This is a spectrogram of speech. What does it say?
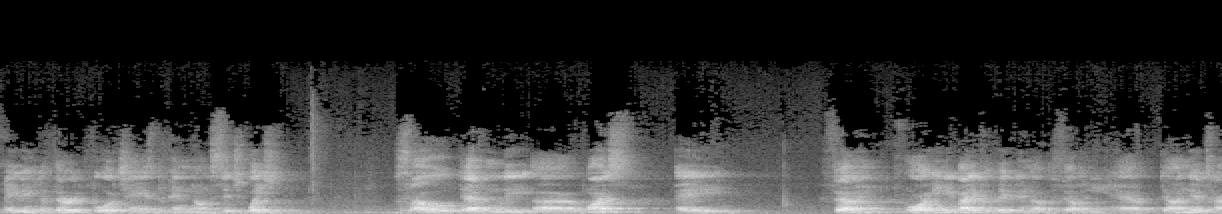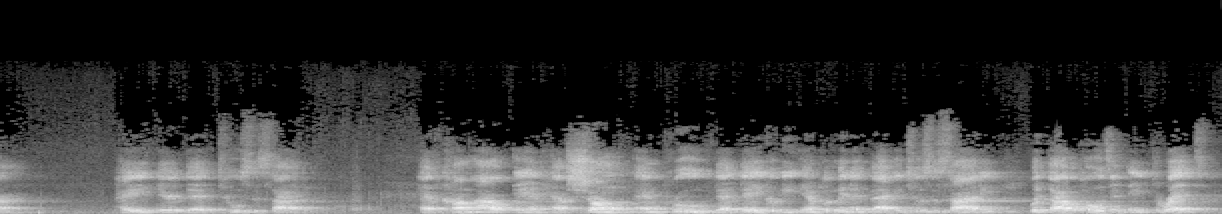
Maybe even a third, fourth chance, depending on the situation. So definitely, uh, once a felon or anybody convicted of a felony have done their time, paid their debt to society, have come out and have shown and proved that they could be implemented back into society without posing a threat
